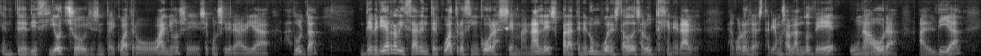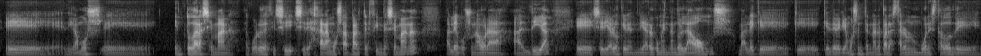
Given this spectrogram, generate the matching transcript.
entre 18 y 64 años, eh, se consideraría adulta, debería realizar entre 4 o 5 horas semanales para tener un buen estado de salud general. ¿De acuerdo? O sea, estaríamos hablando de una hora al día, eh, digamos, eh, en toda la semana, ¿de acuerdo? Es decir, si, dejáramos aparte el fin de semana, ¿vale? Pues una hora al día eh, sería lo que vendría recomendando la OMS, ¿vale? Que, deberíamos entrenar para estar en un buen estado de,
